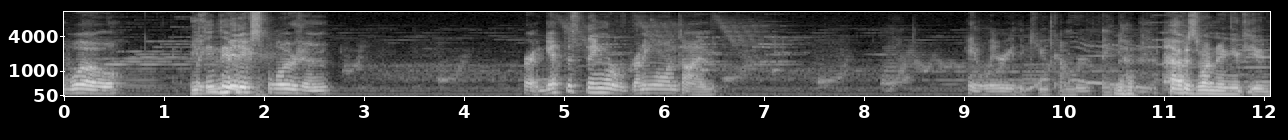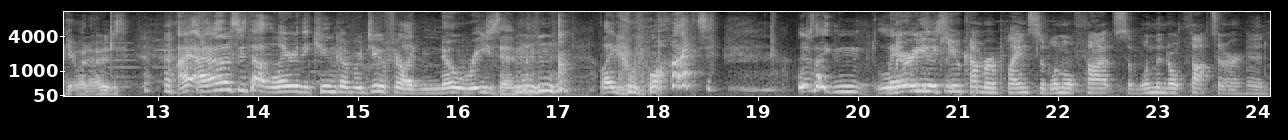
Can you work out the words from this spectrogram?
Whoa. You like think mid explosion. Alright, get this thing, we're running low on time. Hey Larry the cucumber, thank you. I was wondering if you'd get what I was. I, I honestly thought Larry the Cucumber too for like no reason. like what? There's like n- Larry the is- cucumber plants subliminal thoughts, subliminal thoughts in our head.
